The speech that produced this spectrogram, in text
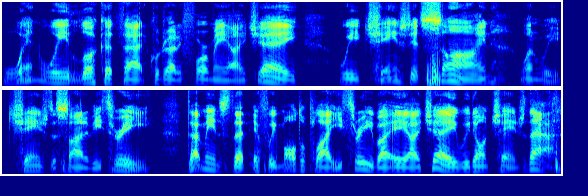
When we look at that quadratic form Aij, we changed its sign when we changed the sign of E3. That means that if we multiply E3 by Aij, we don't change that.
